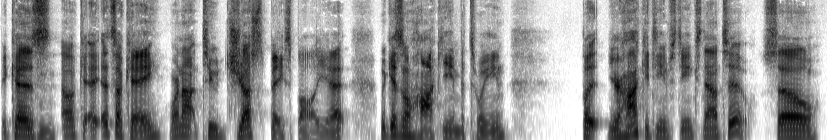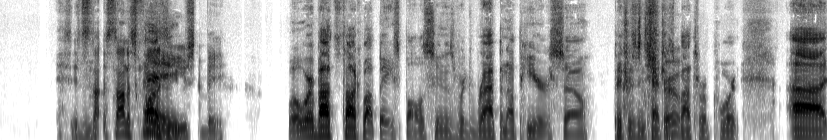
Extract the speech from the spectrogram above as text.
because Mm-hmm. okay, it's okay. We're not to just baseball yet. We get some hockey in between, but your hockey team stinks now too. So it's it's not it's not as fun as it used to be. Well, we're about to talk about baseball as soon as we're wrapping up here. So pitchers and catchers about to report. Uh,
